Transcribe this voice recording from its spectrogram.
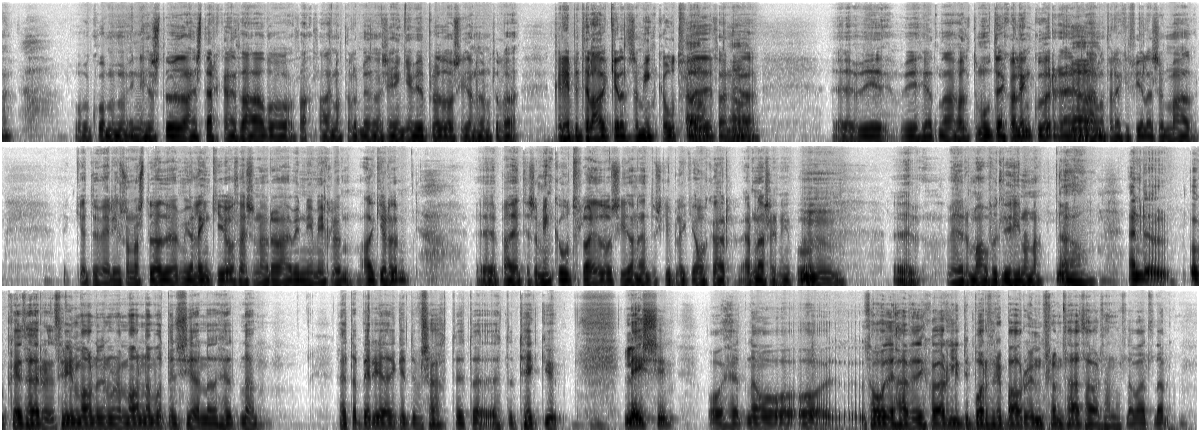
og við komum inn í þessu stöðu aðeins sterkar en það og það, það er náttúrulega með sé engin viðbröð og síðan er náttúrulega gripið til aðgerða þess að minka útflæði þannig að uh, við, við hérna, höldum út eitthvað lengur en Já. það er náttúrulega ekki félag sem að getur verið í svona stöðu mjög lengi og þess vegna við að vinna í miklum aðgerðum uh, bæði til þess að minka útflæðu og síðan endur skipleiki okkar efnarsreikning og mm. við erum á fulli í því núna já, en ok, það eru þrín mánuði núna mánuðamótin síðan að hérna, þetta byrjaði, getum við sagt, þetta, þetta tekju leysi og hérna, og, og, þó að þið hafið eitthvað örlíti borð fyrir báru umfram það, þá er það náttúrulega alla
